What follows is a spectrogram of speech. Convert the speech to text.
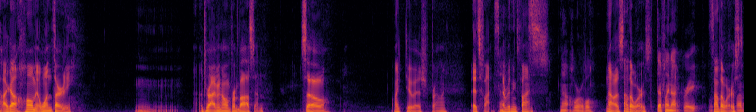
I got home at 1.30. Hmm. I'm driving home from Boston. So, like two-ish, probably. It's fine. not- Everything's fine. It's not horrible. No, it's not the worst. Definitely not great. It's not the worst.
